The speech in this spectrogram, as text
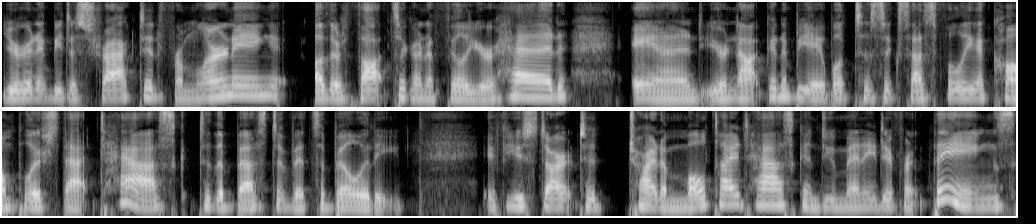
You're going to be distracted from learning. Other thoughts are going to fill your head, and you're not going to be able to successfully accomplish that task to the best of its ability. If you start to try to multitask and do many different things,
